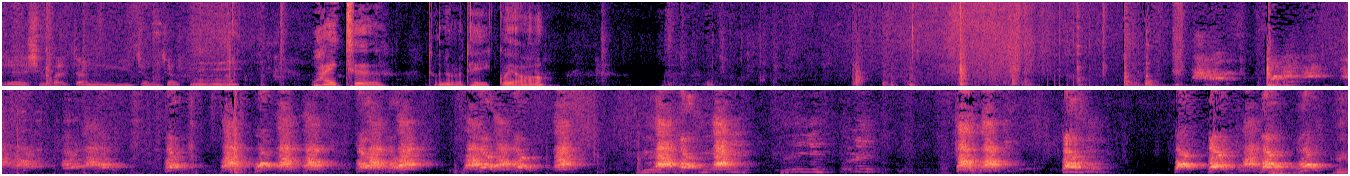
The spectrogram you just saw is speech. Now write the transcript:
이제 신발장이죠, 그죠? 네. 화이트 톤으로 되어 있고요. 네,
